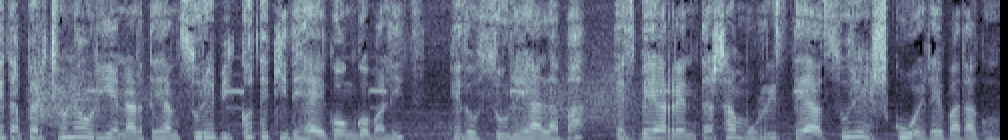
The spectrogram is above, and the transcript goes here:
Eta pertsona horien artean zure bikotekidea egongo balitz? Edo zure alaba? Ez beharren tasa murriztea zure esku ere badago.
